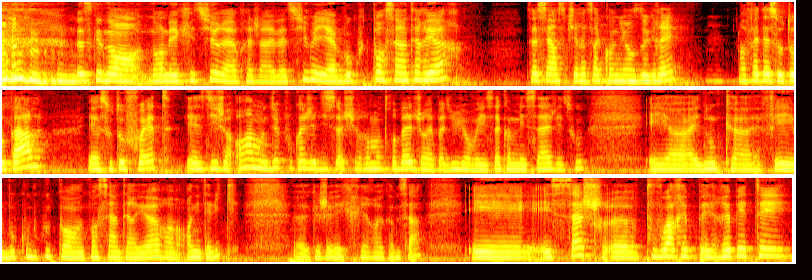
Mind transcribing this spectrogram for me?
parce que dans, dans l'écriture, et après j'arrive là-dessus, mais il y a beaucoup de pensées intérieures. Ça, c'est inspiré de 50 nuances degrés. En fait, elle s'auto-parle et elle s'auto-fouette et elle se dit genre, oh mon dieu, pourquoi j'ai dit ça? Je suis vraiment trop bête, j'aurais pas dû lui envoyer ça comme message et tout. Et, euh, donc, euh, elle fait beaucoup, beaucoup de pensées intérieures en italique, euh, que je vais écrire comme ça. Et, et sache pouvoir répéter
